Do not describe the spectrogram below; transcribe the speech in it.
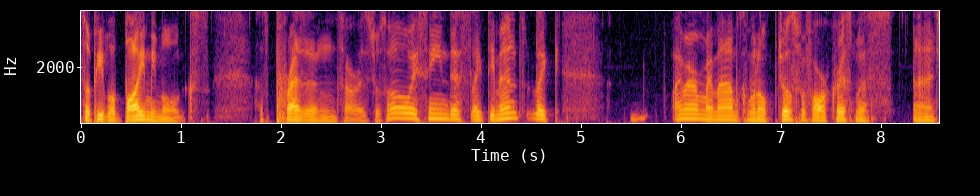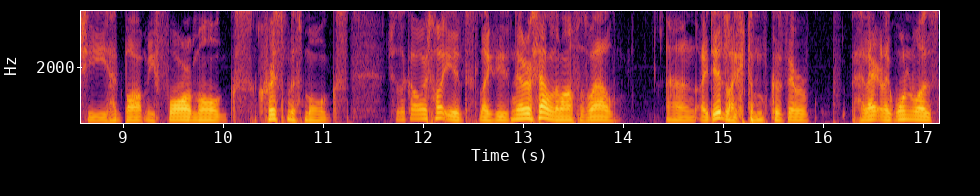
So people buy me mugs as presents or as just oh I seen this like the amount like I remember my mom coming up just before Christmas and she had bought me four mugs, Christmas mugs. She was like, "Oh, I thought you'd like these." And they were selling them off as well, and I did like them because they were hilarious. Like one was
